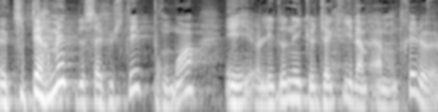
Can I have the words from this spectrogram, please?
euh, qui permettent de s'ajuster, pour moi, et les données que Jackie a, a montrées le,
